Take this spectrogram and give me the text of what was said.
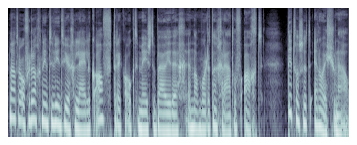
Later overdag neemt de wind weer geleidelijk af... trekken ook de meeste buien weg en dan wordt het een graad of 8. Dit was het NOS Journaal.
